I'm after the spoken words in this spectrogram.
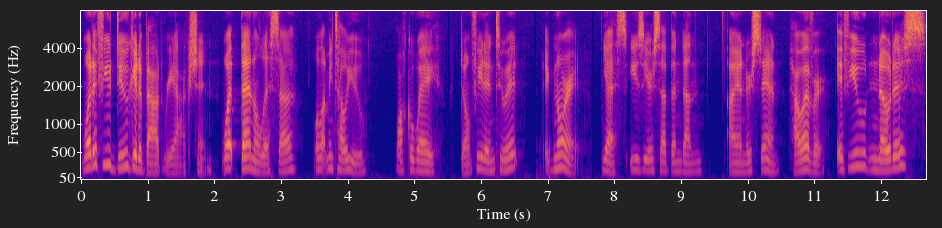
What if you do get a bad reaction? What then, Alyssa? Well, let me tell you walk away. Don't feed into it, ignore it. Yes, easier said than done. I understand. However, if you notice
